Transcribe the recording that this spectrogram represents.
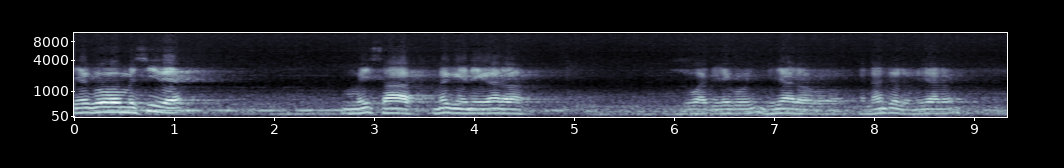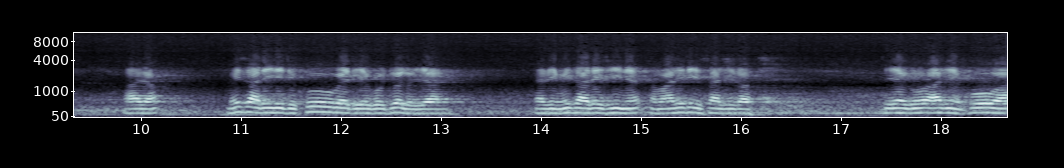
ရေကိုမရှိတဲ့မိစ္ဆာမဂ္ဂင်တွေကတော့ဒီဝရေကိုမရတော့ဘူးအနန္တလို့မရတော့အဲဒါကြောင့်မိစ္ဆာဒိဋ္ဌိတစ်ခုပဲဒီကိုတွက်လို့ရတယ်အဲဒီမိစ္ဆာဒိဋ္ဌိနဲ့သမာဓိဋ္ဌိစကြည့်တော့ တရားကိုအားဖြင့်ကိုးပါ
